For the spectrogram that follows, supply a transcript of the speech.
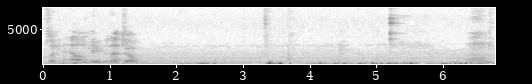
it's like an Allen key for that job. Um,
